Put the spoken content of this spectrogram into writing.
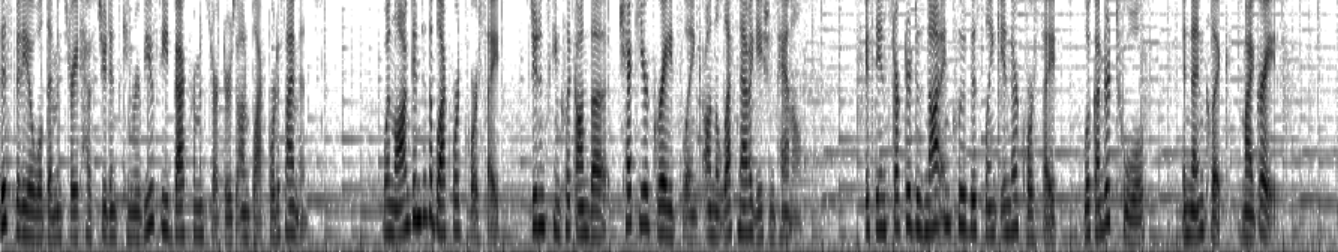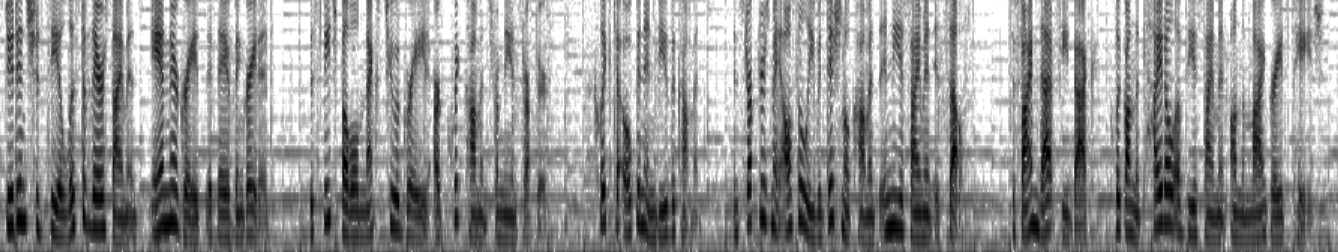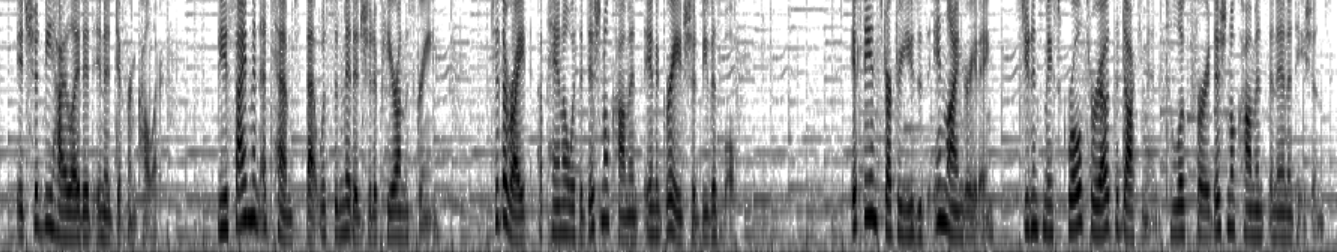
This video will demonstrate how students can review feedback from instructors on Blackboard assignments. When logged into the Blackboard course site, students can click on the Check Your Grades link on the left navigation panel. If the instructor does not include this link in their course site, look under Tools and then click My Grades. Students should see a list of their assignments and their grades if they have been graded. The speech bubble next to a grade are quick comments from the instructor. Click to open and view the comments. Instructors may also leave additional comments in the assignment itself. To find that feedback, click on the title of the assignment on the My Grades page. It should be highlighted in a different color. The assignment attempt that was submitted should appear on the screen. To the right, a panel with additional comments and a grade should be visible. If the instructor uses inline grading, students may scroll throughout the document to look for additional comments and annotations.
